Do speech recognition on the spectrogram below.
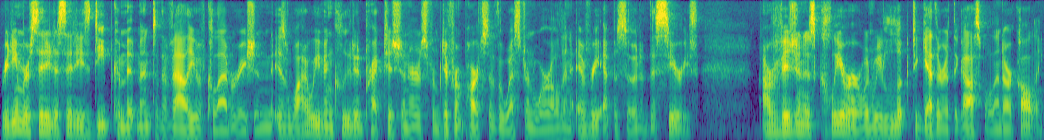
Redeemer City to City's deep commitment to the value of collaboration is why we've included practitioners from different parts of the Western world in every episode of this series. Our vision is clearer when we look together at the gospel and our calling.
